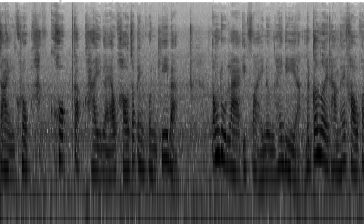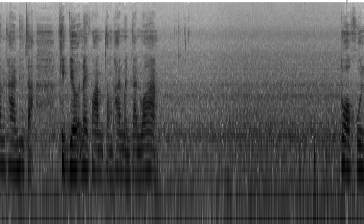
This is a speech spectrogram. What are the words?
ใจครบคบกับใครแล้ว เขาจะเป็นคนที่แบบ ต้องดูแลอีกฝ่ายหนึ่งให้ดีอะมันก็เลยทำให้เขาค่อนข้างที่จะคิดเยอะในความสัมพันธ์เหมือนกันว่า ตัวคุณ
